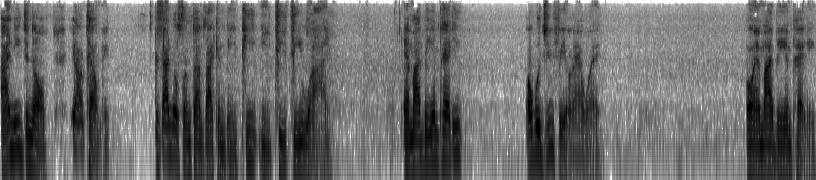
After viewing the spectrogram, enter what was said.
I need to know. Y'all tell me. Because I know sometimes I can be P E T T Y. Am I being petty? Or would you feel that way? Or am I being petty?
